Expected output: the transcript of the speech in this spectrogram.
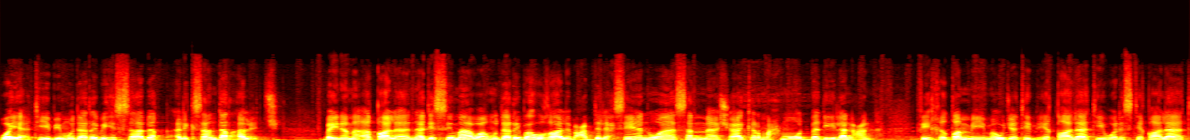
ويأتي بمدربه السابق ألكسندر أليتش. بينما أقال نادي السماوة مدربه غالب عبد الحسين وسمى شاكر محمود بديلا عنه في خضم موجة الإقالات والاستقالات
